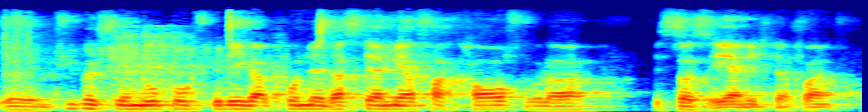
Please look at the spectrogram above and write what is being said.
äh, typisch für einen Notebook-Kunde, dass der mehrfach kauft oder ist das eher nicht der Fall?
